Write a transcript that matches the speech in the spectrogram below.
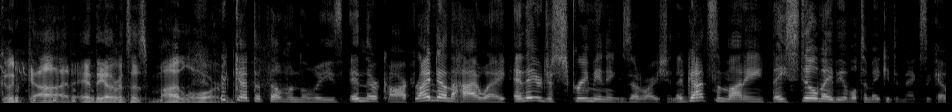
Good God, and the other one says, My Lord. We cut to Thelma and Louise in their car, riding down the highway, and they are just screaming in exhilaration. They've got some money. They still may be able to make it to Mexico.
